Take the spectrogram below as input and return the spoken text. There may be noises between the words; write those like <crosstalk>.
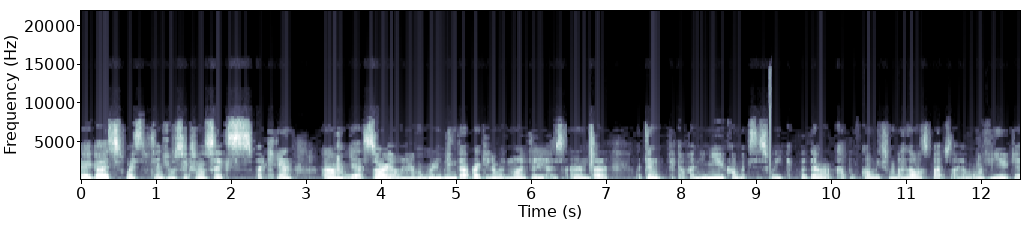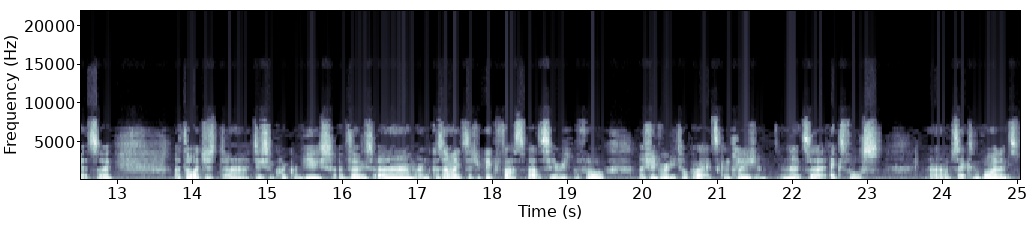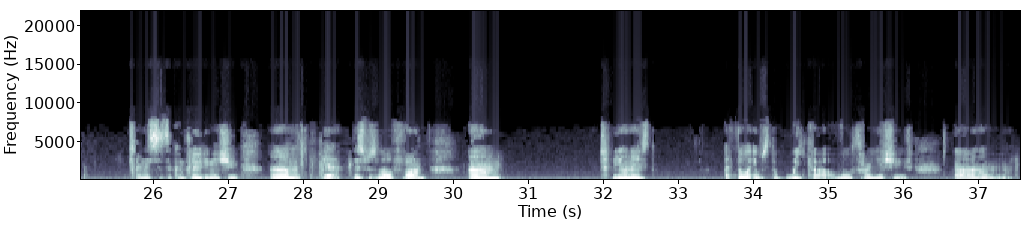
Hey guys, Waste Potential 616 back again. Um, yeah, sorry, I haven't really been that regular with my videos, and uh, I didn't pick up any new comics this week, but there are a couple of comics from my last batch that I haven't reviewed yet, so I thought I'd just uh, do some quick reviews of those. Um, and because I made such a big fuss about the series before, I should really talk about its conclusion, and that's uh, X-Force, um, Sex and Violence and this is the concluding issue. Um, yeah, this was a lot of fun. Um, to be honest, I thought it was the weaker of all three issues. Um,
